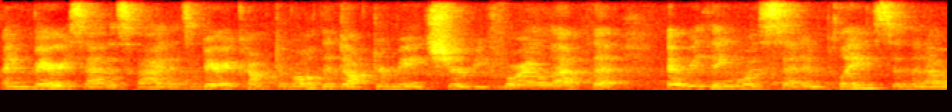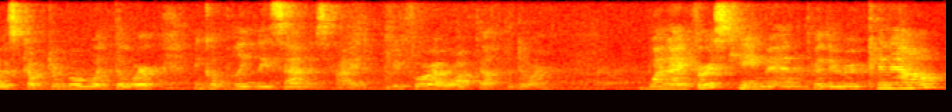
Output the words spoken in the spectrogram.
I'm very satisfied. It's very comfortable. The doctor made sure before I left that everything was set in place and that I was comfortable with the work and completely satisfied before I walked out the door. When I first came in for the root canal,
